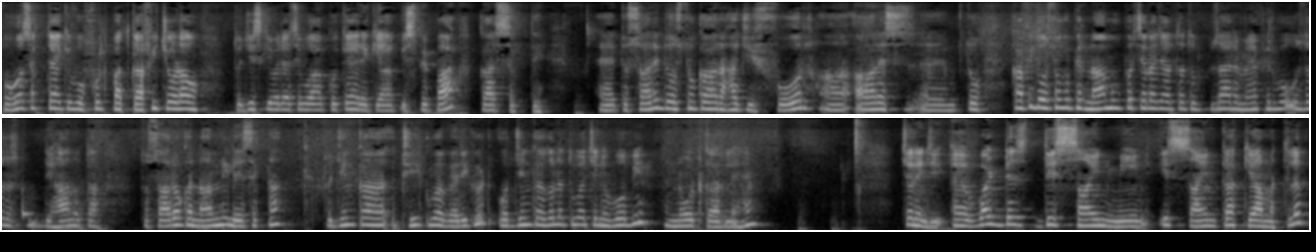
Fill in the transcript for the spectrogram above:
तो हो सकता है कि वो फुटपाथ काफ़ी चौड़ा हो तो जिसकी वजह से वो आपको कह रहे कि आप इस पर पार्क कर सकते तो सारे दोस्तों का आ रहा जी फोर आर एस तो काफ़ी दोस्तों का फिर नाम ऊपर चला जाता तो ज़ाहिर मैं फिर वो उधर ध्यान होता तो सारों का नाम नहीं ले सकता तो जिनका ठीक हुआ वेरी गुड और जिनका गलत हुआ चलें वो भी नोट कर लें हैं। चलें जी what does this sign mean इस साइन का क्या मतलब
